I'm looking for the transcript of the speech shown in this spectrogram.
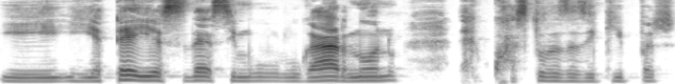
e, e, até esse décimo lugar, nono, quase todas as equipas,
